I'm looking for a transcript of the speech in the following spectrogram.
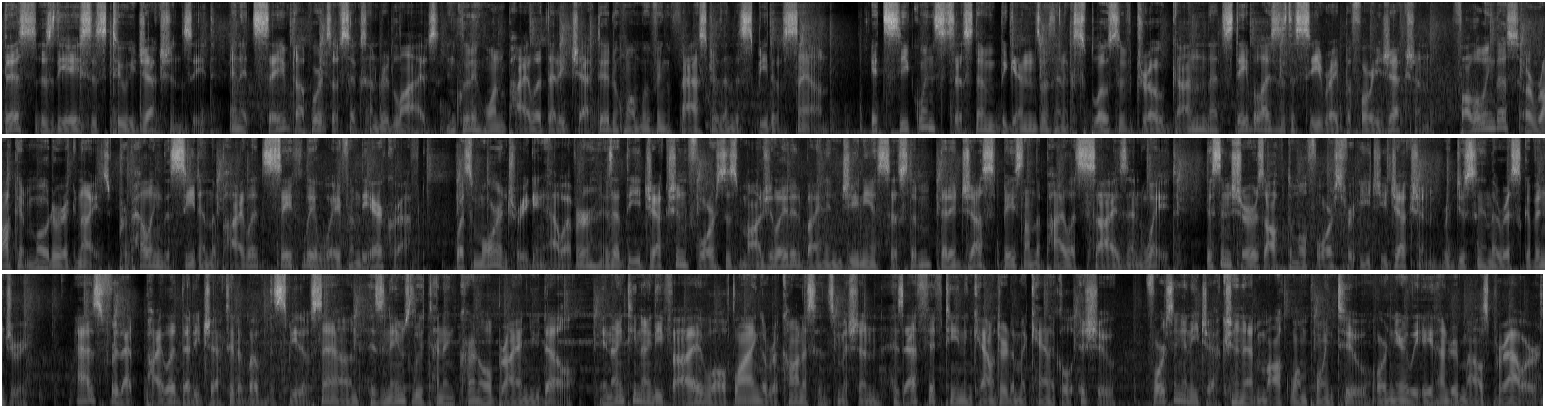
This is the Aces 2 ejection seat, and it saved upwards of 600 lives, including one pilot that ejected while moving faster than the speed of sound. Its sequenced system begins with an explosive drogue gun that stabilizes the seat right before ejection. Following this, a rocket motor ignites, propelling the seat and the pilot safely away from the aircraft. What's more intriguing, however, is that the ejection force is modulated by an ingenious system that adjusts based on the pilot's size and weight. This ensures optimal force for each ejection, reducing the risk of injury. As for that pilot that ejected above the speed of sound, his name's Lieutenant Colonel Brian Udell. In 1995, while flying a reconnaissance mission, his F-15 encountered a mechanical issue, forcing an ejection at Mach 1.2 or nearly 800 miles per hour.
